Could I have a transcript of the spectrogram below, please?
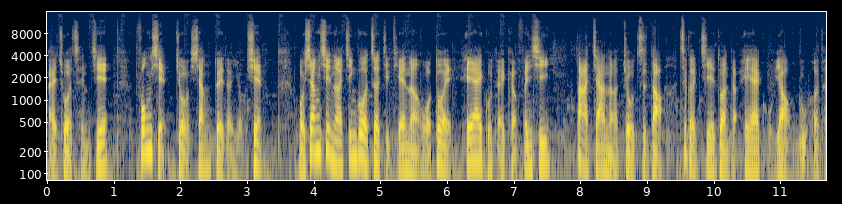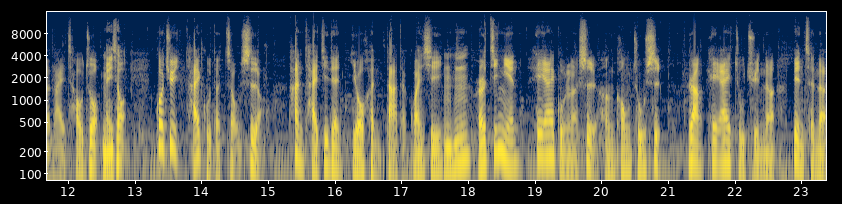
来做承接，风险就相对的有限。我相信呢，经过这几天呢，我对 AI 股的一个分析，大家呢就知道这个阶段的 AI 股要如何的来操作。没错，过去台股的走势哦。和台积电有很大的关系，嗯哼，而今年 AI 股呢是横空出世，让 AI 族群呢变成了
